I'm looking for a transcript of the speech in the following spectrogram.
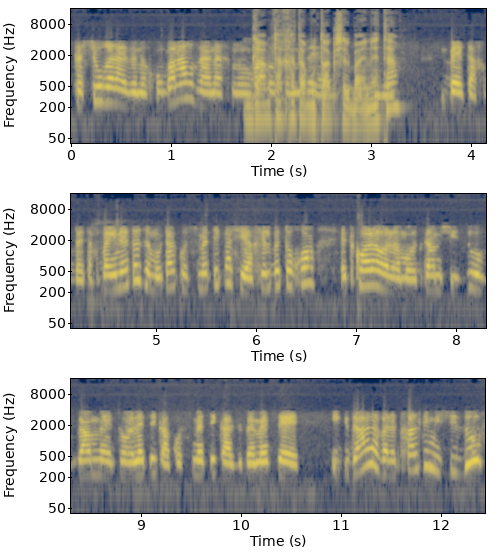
קשור אליי ומחובר, ואנחנו... גם תחת המותג של ביינטה? בטח, בטח. ביינטה זה מותג קוסמטיקה שיכיל בתוכו את כל העולמות, גם שיזוף, גם טואלטיקה, קוסמטיקה, זה באמת uh, יגדל, אבל התחלתי משיזוף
